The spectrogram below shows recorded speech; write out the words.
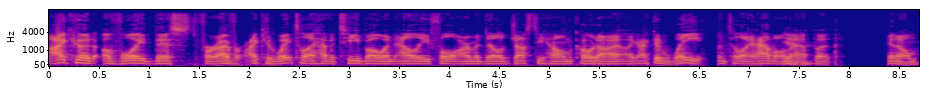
I could avoid this forever. I could wait till I have a T-Bow and Ellie, full Armadyl, Justy Helm, Kodai. Like, I could wait until I have all Yeah. that. But, you know,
